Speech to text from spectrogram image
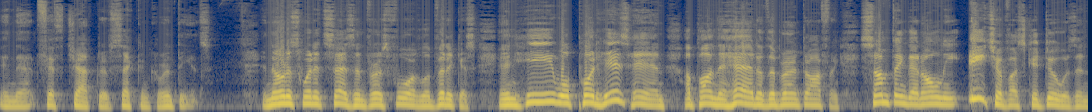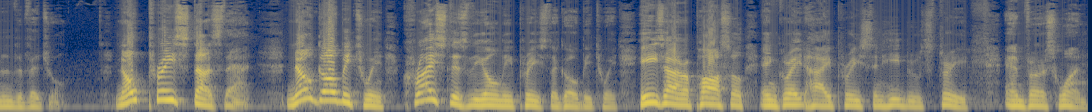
in that fifth chapter of 2 Corinthians. And notice what it says in verse 4 of Leviticus. And he will put his hand upon the head of the burnt offering, something that only each of us could do as an individual. No priest does that. No go between. Christ is the only priest, the go between. He's our apostle and great high priest in Hebrews 3 and verse 1.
